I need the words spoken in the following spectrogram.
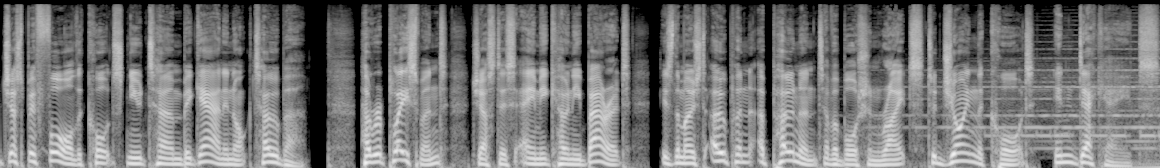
just before the court's new term began in October. Her replacement, Justice Amy Coney Barrett, is the most open opponent of abortion rights to join the court in decades.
